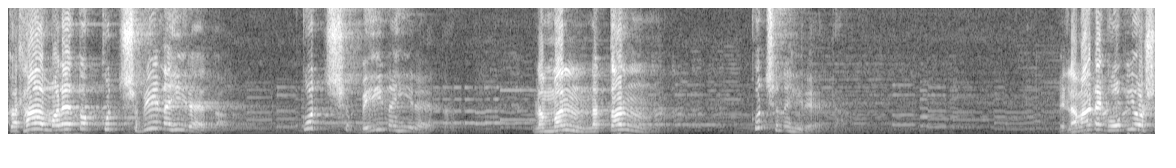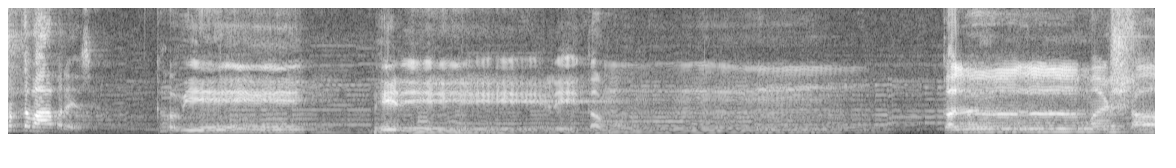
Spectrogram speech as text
કથા મળે તો કુછ ભી નહીં રહેતા. કુછ ભી નહીં રહેતા. ન મન, ન તન, કુછ નહીં રહેતા. એટલા માટે ગોપીઓ શબ્દ વાપરે છે. કવિ ભીડીતમ કલ્મષાપહમ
